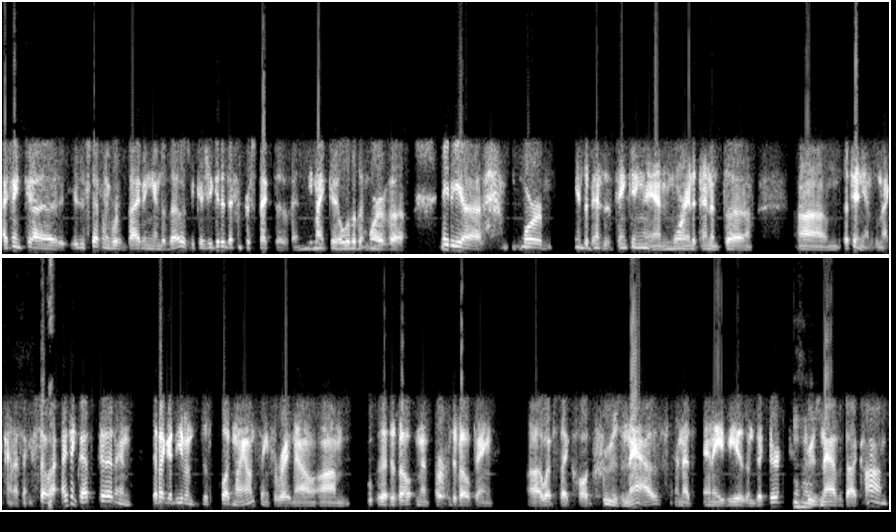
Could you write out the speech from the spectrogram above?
I think uh, it's definitely worth diving into those because you get a different perspective, and you might get a little bit more of a maybe a more independent thinking and more independent. Uh, um, opinions and that kind of thing. So I, I think that's good. And if I could even just plug my own thing for right now, um, the development or developing a website called Cruise Nav, and that's N-A-V as in Victor, mm-hmm. cruisenav.com.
